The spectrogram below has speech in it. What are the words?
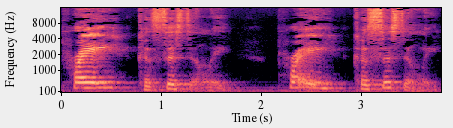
Pray consistently. Pray consistently.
